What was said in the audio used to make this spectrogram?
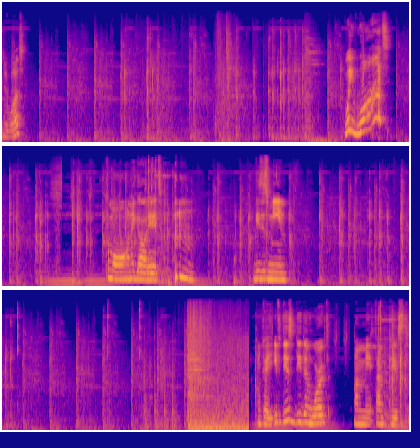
Wait, what? Wait, what? Come on, I got it. this is mean. Okay, if this didn't work, I'm I'm pissed.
